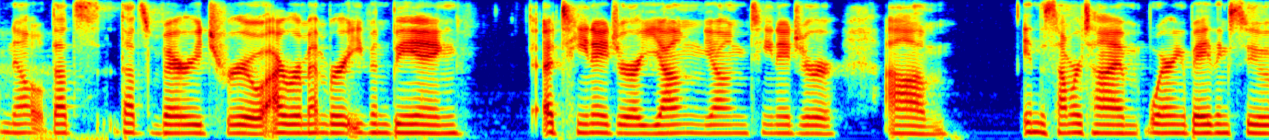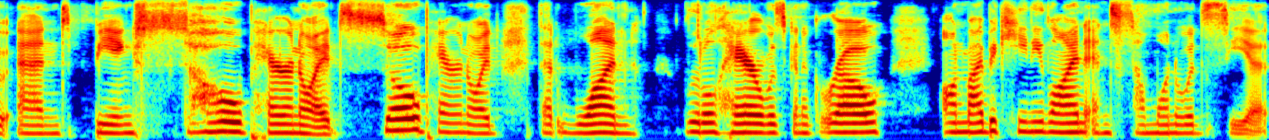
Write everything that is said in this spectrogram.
No, that's that's very true. I remember even being a teenager, a young young teenager, um, in the summertime wearing a bathing suit and being so paranoid, so paranoid that one little hair was going to grow on my bikini line and someone would see it.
